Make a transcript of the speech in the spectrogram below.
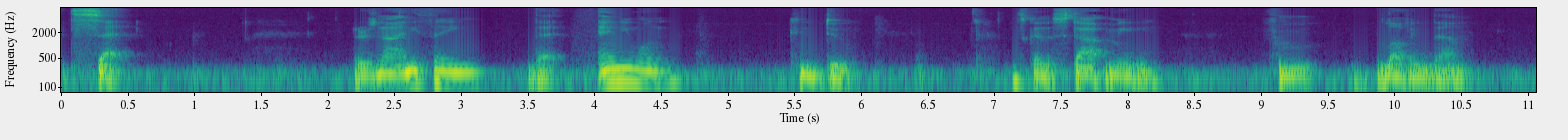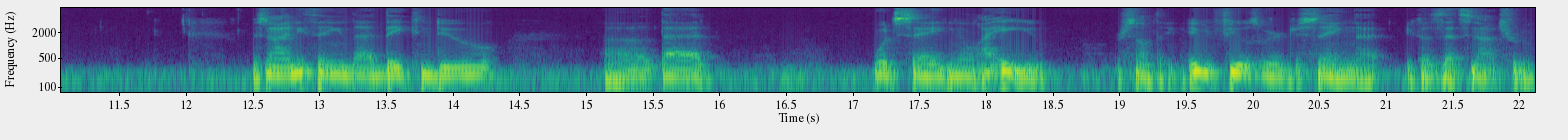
It's set. There's not anything that anyone can do it's going to stop me from loving them. There's not anything that they can do uh, that would say, you know, I hate you or something. It even feels weird just saying that because that's not true.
